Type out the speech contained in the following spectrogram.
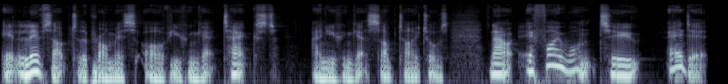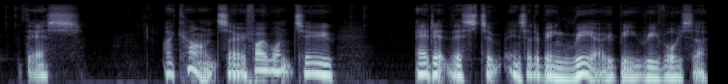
it lives up to the promise of you can get text and you can get subtitles. Now, if I want to edit this, I can't. So if I want to edit this to instead of being Rio be Revoicer,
